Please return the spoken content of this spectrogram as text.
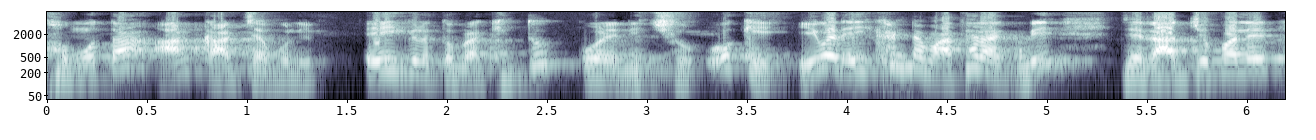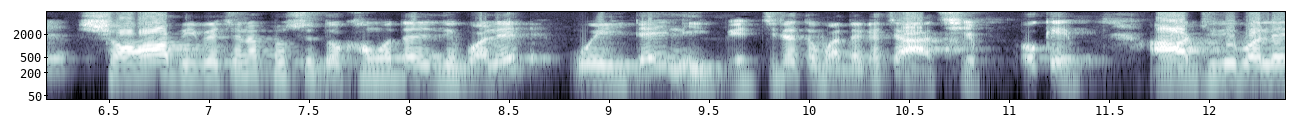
ক্ষমতা আর কার্যাবলী, এইগুলো তোমরা কিন্তু করে নিচ্ছ। ওকে, এবার এইখানটা মাথা রাখবে যে রাজ্যপালের স্ববিবেচনা প্রস্তুত ক্ষমতা যদি বলে, ওইটাই লিখবে, যেটা তোমাদের কাছে আছে। ওকে, আর যদি বলে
